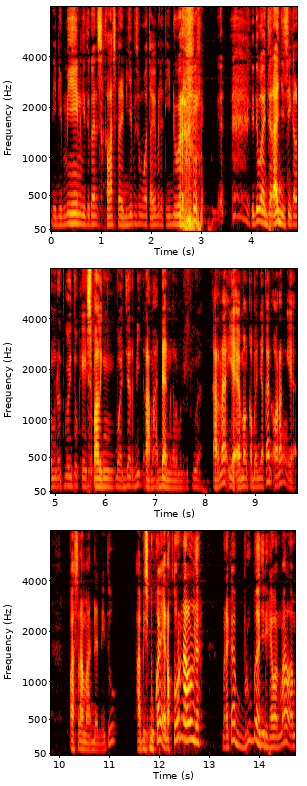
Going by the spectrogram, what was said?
didiemin gitu kan. Sekelas pada diem semua tapi pada tidur. Itu wajar aja sih kalau menurut gue itu case paling wajar di Ramadan kalau menurut gue karena ya emang kebanyakan orang ya pas Ramadan itu abis buka ya nokturnal udah. Mereka berubah jadi hewan malam.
